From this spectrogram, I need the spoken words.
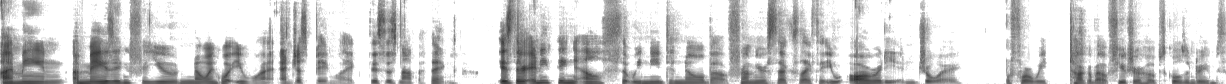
I mean, amazing for you knowing what you want and just being like, this is not the thing. Is there anything else that we need to know about from your sex life that you already enjoy before we talk about future hopes, goals, and dreams?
